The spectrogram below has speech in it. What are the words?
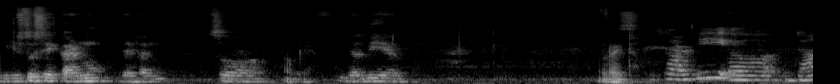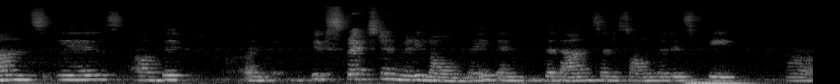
we used to say karnu, that one. So Okay. there'll be a Right. Karbi uh, dance is a bit, bit stretched and very long, right? And the dance and song that is played. Uh,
